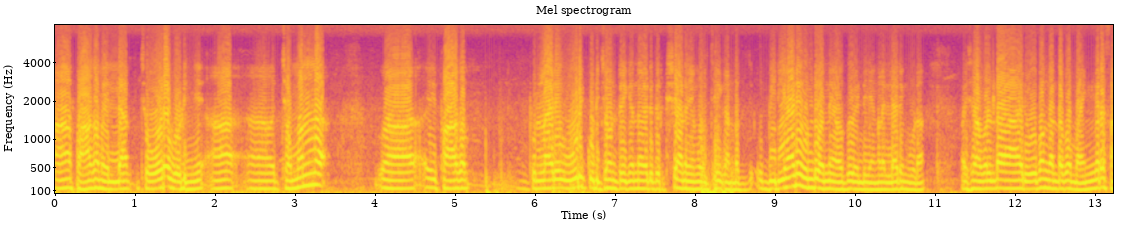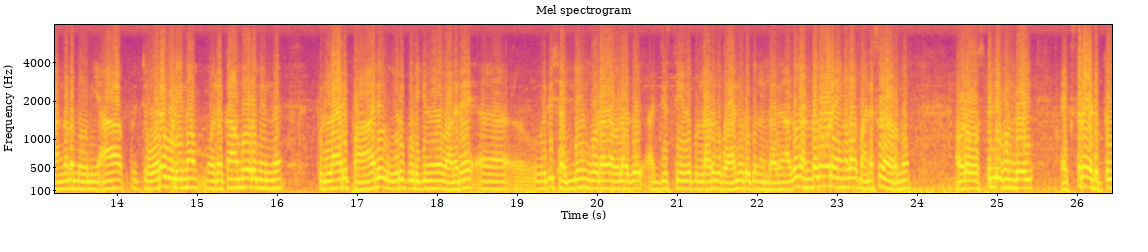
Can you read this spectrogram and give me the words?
ആ ഭാഗമെല്ലാം ചോര പൊടിഞ്ഞ് ആ, ചുമന്ന ഈ ഭാഗം പിള്ളേർ ഊറി കുടിച്ചുകൊണ്ടിരിക്കുന്ന ഒരു ദൃശ്യമാണ് ഞങ്ങൾ ഉച്ചയ്ക്ക് കണ്ടത്. ബിരിയാണി കൊണ്ടുവന്നേ അവൾക്ക് വേണ്ടി ഞങ്ങൾ എല്ലാവരും കൂടെ. പക്ഷെ അവളുടെ ആ രൂപം കണ്ടപ്പോൾ ഭയങ്കര സങ്കടം തോന്നി. ആ ചോര പൊടിയുന്ന മുലക്കാമ്പുകളിൽ നിന്ന് പിള്ളേർ പാൽ ഊറി കുടിക്കുന്നത് വളരെ ഒരു ശല്യവും കൂടാതെ അവളത് അഡ്ജസ്റ്റ് ചെയ്ത് പിള്ളേർക്ക് പാൽ കൊടുക്കുന്നുണ്ടായിരുന്നു. അത് കണ്ടതോടെ ഞങ്ങൾ മനസ്സ് കയറുന്നു അവളെ ഹോസ്പിറ്റലിൽ കൊണ്ടുപോയി. എക്സ്റേ എടുത്തു.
